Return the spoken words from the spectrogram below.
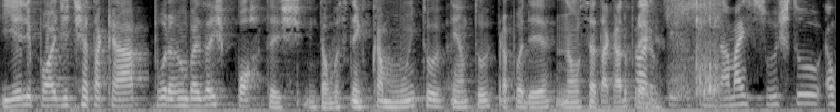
E ele pode te atacar por ambas as portas. Então você tem que ficar muito atento pra poder não ser atacado por Claro, ele. o que, dá mais susto é o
